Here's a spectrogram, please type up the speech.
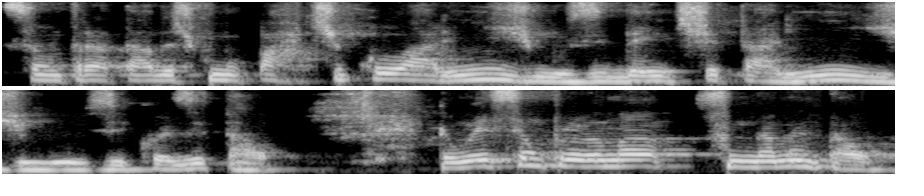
são tratadas como particularismos, identitarismos e coisa e tal. Então esse é um problema fundamental.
